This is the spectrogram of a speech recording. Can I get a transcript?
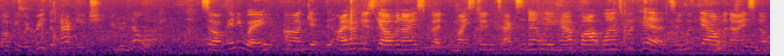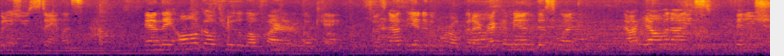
Well, if you would read the package, you would know why. So anyway, uh, get, I don't use galvanized, but my students accidentally have bought ones with heads and with galvanized. Nobody's used stainless. And they all go through the low fire okay. So it's not the end of the world, but I recommend this one, not galvanized, finish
